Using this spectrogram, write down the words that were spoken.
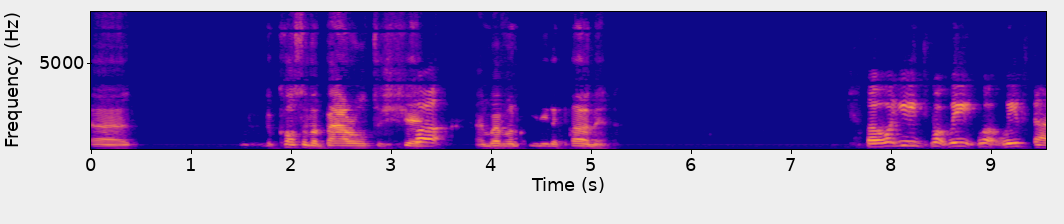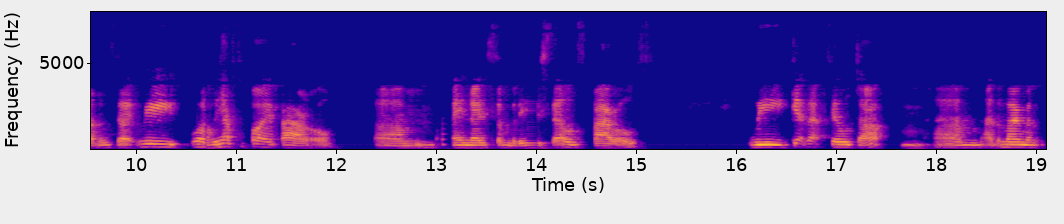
Uh, the cost of a barrel to ship, Well, and whether or not you need a permit. Well, what you what we what we've done is that we well we have to buy a barrel. Um, I know somebody who sells barrels. We get that filled up. Mm. Um, at the moment,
